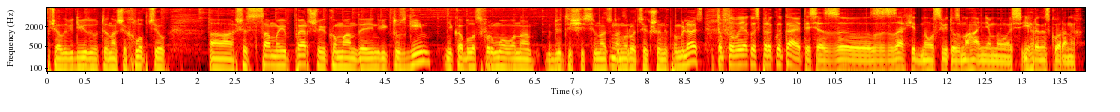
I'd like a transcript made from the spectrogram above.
почали відвідувати наших хлопців. Ще з самої першої команди Invictus Game, яка була сформована у 2017 році, якщо я не помиляюсь. Тобто ви якось перекликаєтеся з, з західного світу змаганнями ось ігри нескорених?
